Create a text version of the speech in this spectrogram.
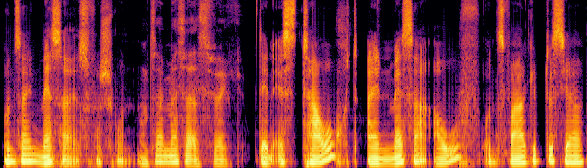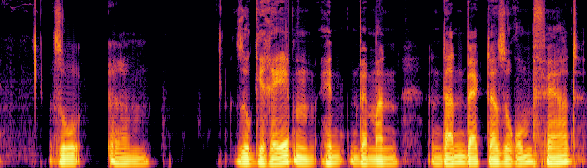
Und sein Messer ist verschwunden. Und sein Messer ist weg. Denn es taucht ein Messer auf. Und zwar gibt es ja so, ähm, so Gräben hinten, wenn man an Dannenberg da so rumfährt,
